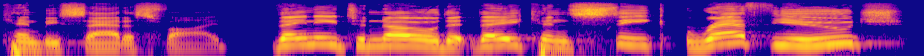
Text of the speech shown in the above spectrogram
can be satisfied. They need to know that they can seek refuge,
